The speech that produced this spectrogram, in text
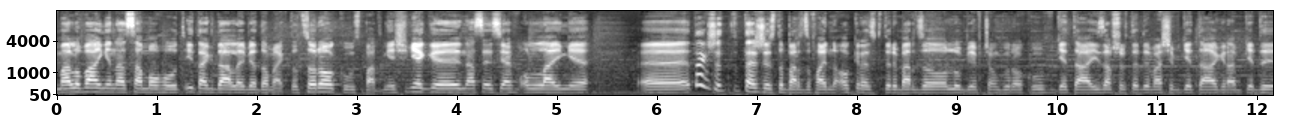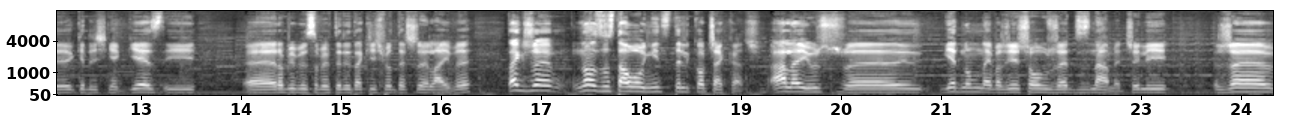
malowanie na samochód i tak dalej, wiadomo jak to co roku, spadnie śnieg na sesjach online, E, także to też jest to bardzo fajny okres, który bardzo lubię w ciągu roku w GTA i zawsze wtedy właśnie w GTA gram, kiedy, kiedy śnieg jest i e, robimy sobie wtedy takie świąteczne live'y. Także no zostało nic tylko czekać, ale już e, jedną najważniejszą rzecz znamy, czyli że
